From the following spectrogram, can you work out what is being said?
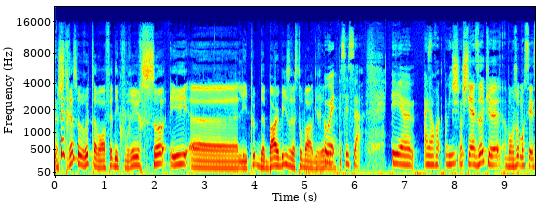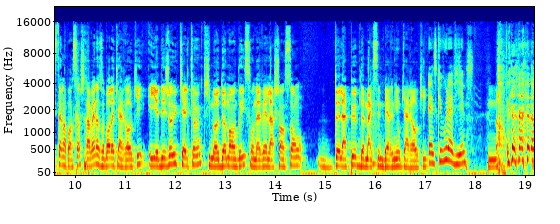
Je suis très heureux de t'avoir fait découvrir ça et euh, les pubs de Barbie's Resto Bar Grill. Oui, c'est ça. Et euh, alors, oui. Je je tiens à dire que, bonjour, moi c'est Estelle en passant, je travaille dans un bar de karaoké et il y a déjà eu quelqu'un qui m'a demandé si on avait la chanson de la pub de Maxime Bernier au karaoké. Est-ce que vous l'aviez? Non. Non,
